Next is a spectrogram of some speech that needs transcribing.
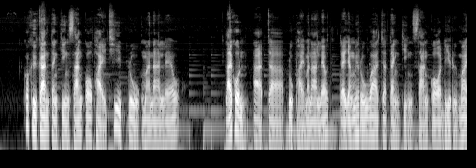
2 ก็คือการแต่งกิ่งสางกอไผ่ที่ปลูกมานานแล้ว หลายคนอาจจะปลูกไผ่มานานแล้ว แต่ยังไม่รู้ว่าจะแต่งกิ่งสางกอดีหรือไม่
